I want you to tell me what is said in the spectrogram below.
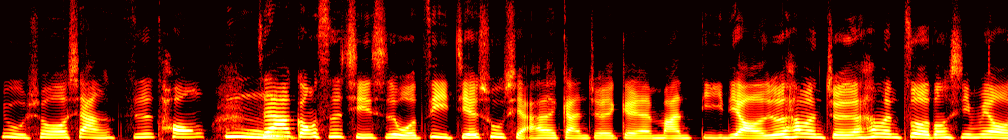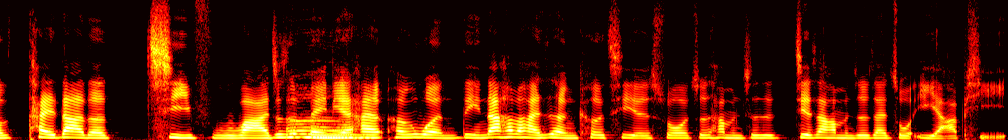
例如说像资通、嗯这家公司，其实我自己接触起来，它的感觉给人蛮低调的，就是他们觉得他们做的东西没有太大的起伏啊，就是每年还很稳定，但他们还是很客气的说，就是他们就是介绍他们就是在做 ERP，、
